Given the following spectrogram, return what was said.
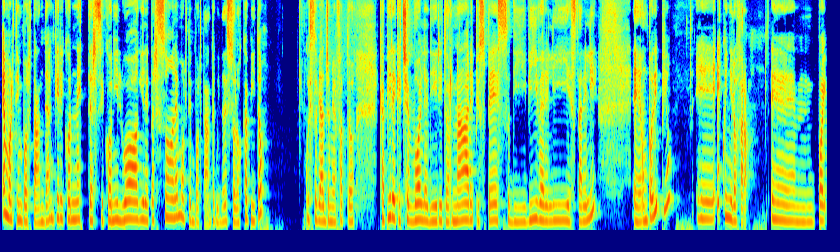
è molto importante. Anche riconnettersi con i luoghi, le persone, è molto importante. Quindi adesso l'ho capito. Questo viaggio mi ha fatto capire che c'è voglia di ritornare più spesso, di vivere lì e stare lì eh, un po' di più e, e quindi lo farò. E, ehm, poi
